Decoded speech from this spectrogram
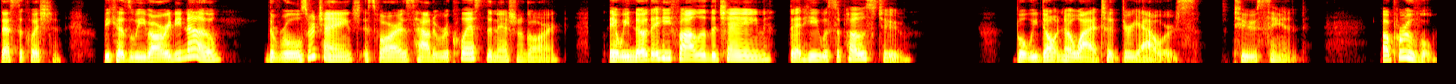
That's the question because we already know the rules were changed as far as how to request the National Guard. And we know that he followed the chain that he was supposed to. But we don't know why it took three hours to send approval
